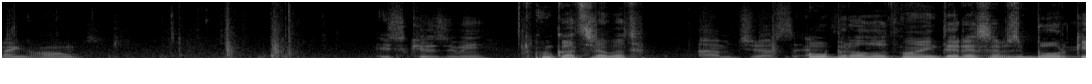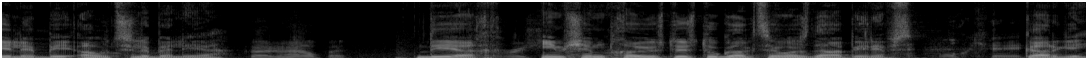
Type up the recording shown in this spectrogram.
Thank you, Holmes. Excuse me. უკაცრავად. უბრალოდ მაინტერესებს ბორკილები აუცილებელია? დიახ, იმ შემთხვევისთვის თუ გაქცევას დააპირებს. კარგი.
